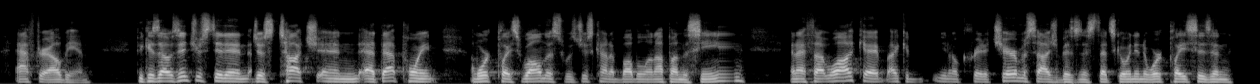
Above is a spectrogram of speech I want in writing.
after Albion because I was interested in just touch. And at that point, workplace wellness was just kind of bubbling up on the scene. And I thought, well, okay, I could, you know, create a chair massage business that's going into workplaces and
